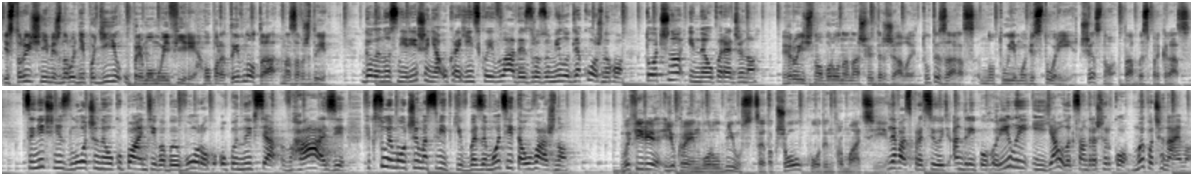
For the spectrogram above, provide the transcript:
Історичні міжнародні події у прямому ефірі оперативно та назавжди. Доленосні рішення української влади зрозуміло для кожного, точно і неупереджено. Героїчна оборона нашої держави тут і зараз нотуємо в історії, чесно та без прикрас. Цинічні злочини окупантів, аби ворог опинився в Гаазі. Фіксуємо очима свідків без емоцій та уважно. В ефірі Ukraine World News. Це ток-шоу Код інформації. Для вас працюють Андрій Погорілий і я, Олександра Ширко. Ми починаємо.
